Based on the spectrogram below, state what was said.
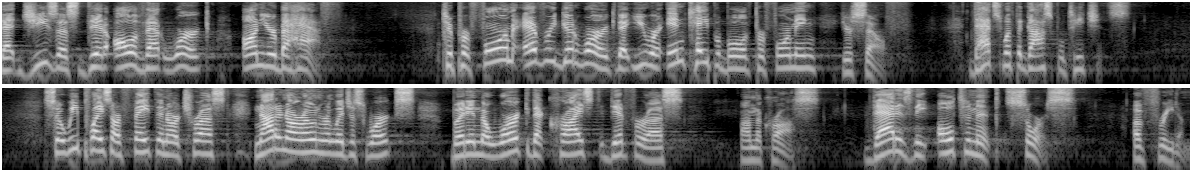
that Jesus did all of that work on your behalf to perform every good work that you were incapable of performing yourself. That's what the gospel teaches. So we place our faith and our trust not in our own religious works, but in the work that Christ did for us on the cross. That is the ultimate source of freedom.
